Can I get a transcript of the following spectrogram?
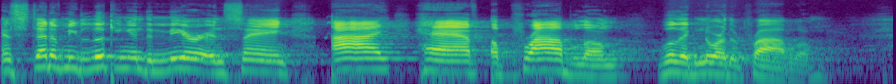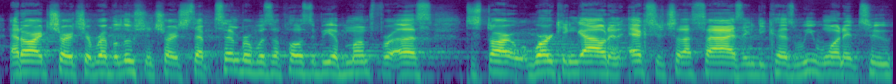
Instead of me looking in the mirror and saying, I have a problem, we'll ignore the problem. At our church, at Revolution Church, September was supposed to be a month for us to start working out and exercising because we wanted to,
